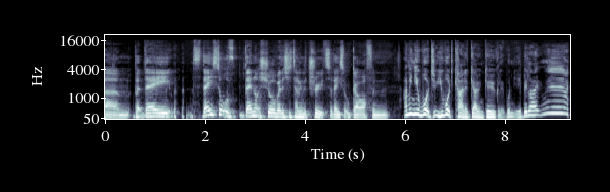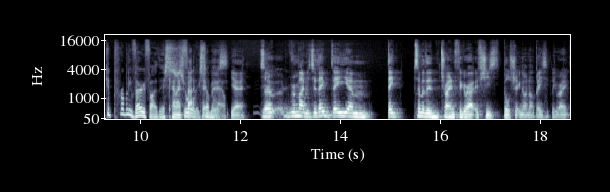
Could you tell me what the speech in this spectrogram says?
Um, but they they sort of they're not sure whether she's telling the truth, so they sort of go off and I mean, you would you would kind of go and Google it, wouldn't you? You'd be like, eh, I could probably verify this. can I surely somehow. this? Yeah. So remind me. So they they um they some of them try and figure out if she's bullshitting or not, basically, right?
